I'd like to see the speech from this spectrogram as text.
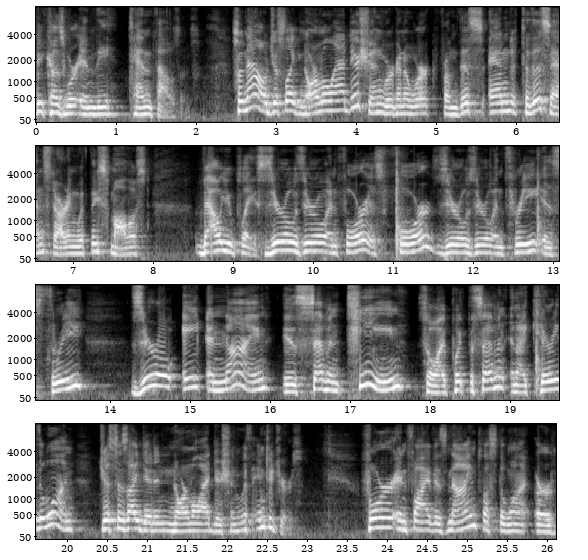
because we're in the ten thousands. So now, just like normal addition, we're going to work from this end to this end, starting with the smallest value place. 0, 0, and 4 is 4. 0, 0, and 3 is 3. 0, 8, and 9 is 17. So I put the 7 and I carry the 1, just as I did in normal addition with integers. 4 and 5 is 9, plus the 1, or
